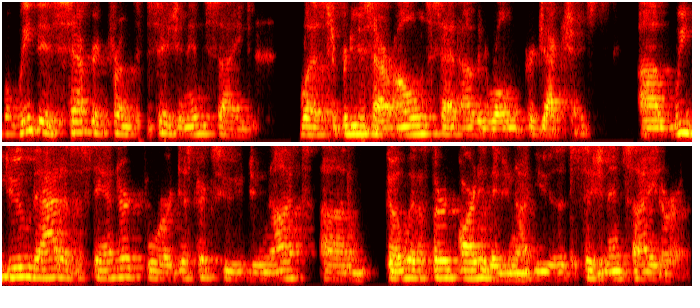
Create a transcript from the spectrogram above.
what we did separate from DecisionInsite was to produce our own set of enrollment projections. Um, we do that as a standard for districts who do not um, go with a third party. They do not use a DecisionInsite or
